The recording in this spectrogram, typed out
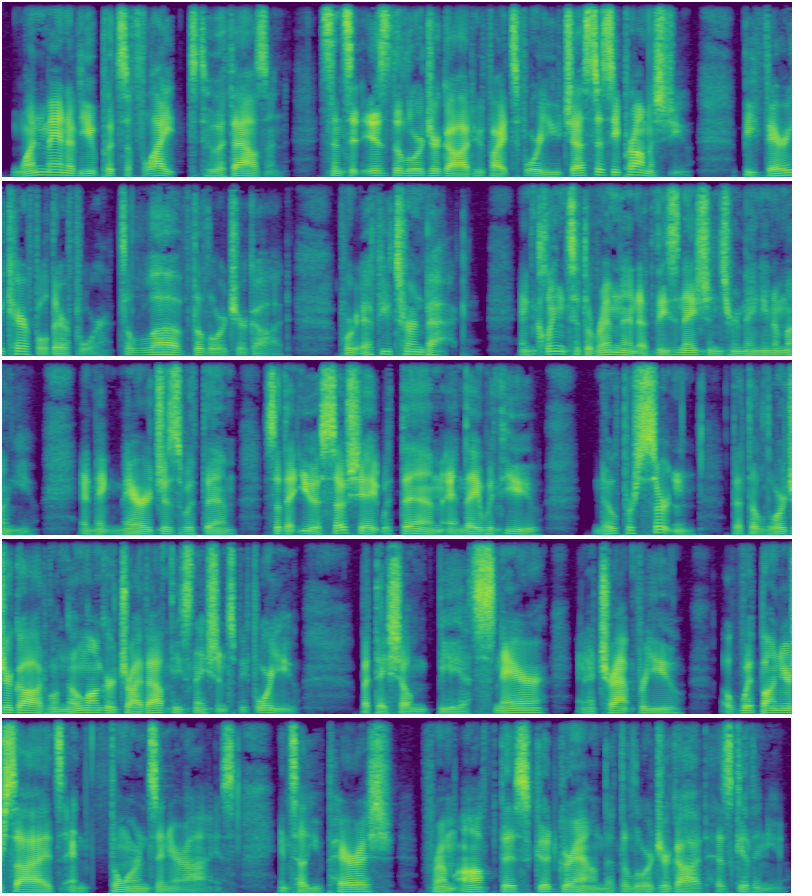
One man of you puts a flight to a thousand, since it is the Lord your God who fights for you, just as he promised you. Be very careful, therefore, to love the Lord your God. For if you turn back and cling to the remnant of these nations remaining among you, and make marriages with them, so that you associate with them and they with you, know for certain that the Lord your God will no longer drive out these nations before you, but they shall be a snare and a trap for you, a whip on your sides, and thorns in your eyes, until you perish from off this good ground that the Lord your God has given you.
